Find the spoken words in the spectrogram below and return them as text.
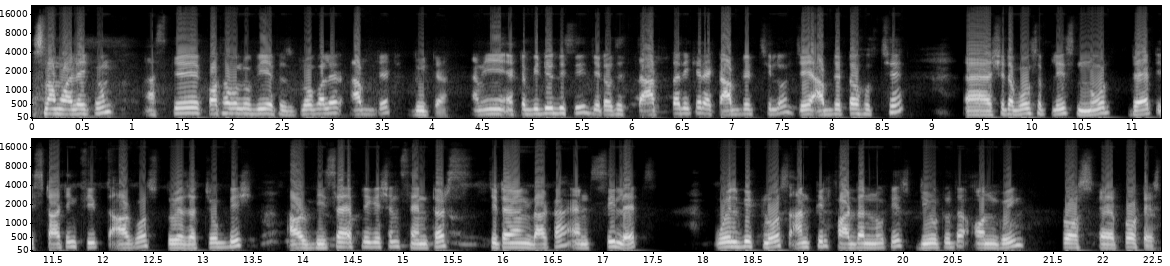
আসসালামু আলাইকুম। আজকে কথা বলব বিএফএস গ্লোবালের আপডেট দুইটা। আমি একটা ভিডিও দিছি যেটা হচ্ছে চার তারিখের একটা আপডেট ছিল। যে আপডেটটা হচ্ছে সেটা বলছে please note that starting fifth August দুই হাজার চব্বিশ our visa application centres Chittagong Dhaka and Sylhet will be close until further notice due to pros- uh, protest.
